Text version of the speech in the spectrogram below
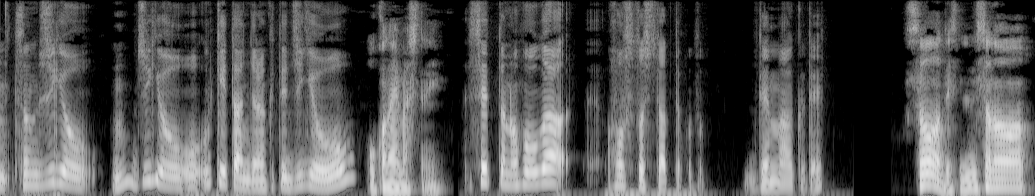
んその授業、ん？授業を受けたんじゃなくて、授業を行いましたね。セットの方がホストしたってこと？デンマークで？そうですね。その、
